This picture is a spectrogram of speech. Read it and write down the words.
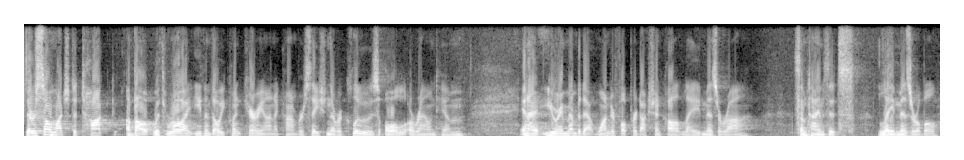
There was so much to talk about with Roy, even though he couldn't carry on a conversation. There were clues all around him. And I, you remember that wonderful production called Les Miserables? Sometimes it's Les Miserable.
